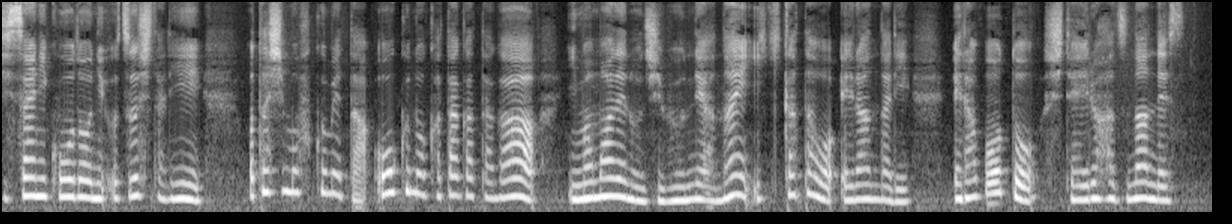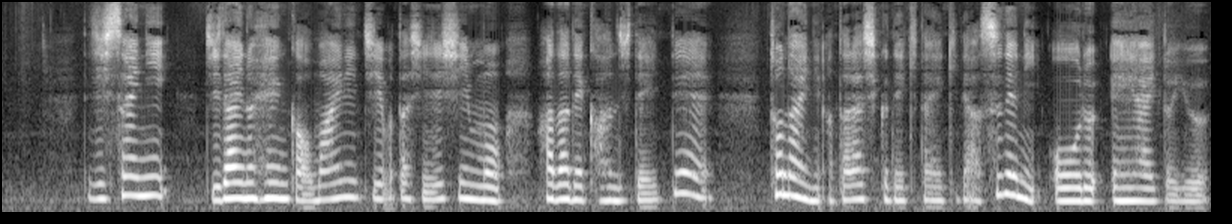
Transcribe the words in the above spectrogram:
実際に行動に移したり、私も含めた多くの方々が今までの自分ではない生き方を選んだり選ぼうとしているはずなんです。実際に時代の変化を毎日私自身も肌で感じていて都内に新しくできた駅ではすでにオール AI という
